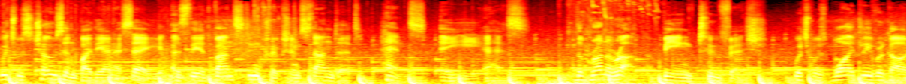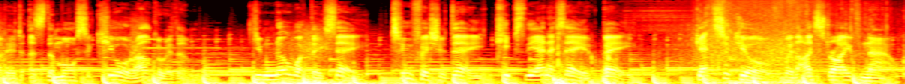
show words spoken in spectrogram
which was chosen by the NSA as the advanced encryption standard, hence AES. The runner-up being Twofish, which was widely regarded as the more secure algorithm. You know what they say, two fish a day keeps the NSA at bay. Get secure with Icedrive now.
